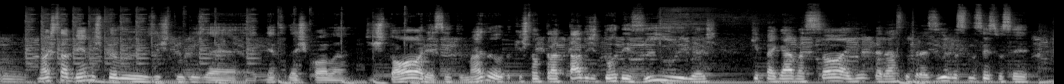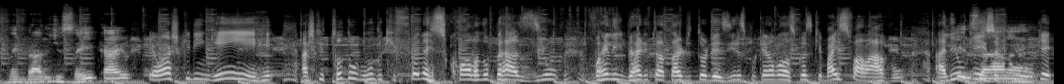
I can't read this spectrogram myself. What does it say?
Hum. Nós sabemos pelos estudos é, dentro da escola de história, assim, tudo mais, a questão do tratado de Tordesilhas, que pegava só ali um pedaço do Brasil. Você não sei se você é lembrado disso aí, Caio. Eu acho que ninguém. Acho que todo mundo que foi na escola no Brasil vai lembrar de tratar de Tordesilhas, porque era uma das coisas que mais falavam. Ali o que? Isso aqui, Exato. o quê?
